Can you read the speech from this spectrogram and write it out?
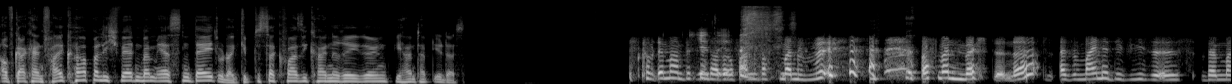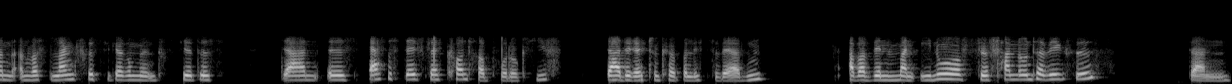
auf gar keinen Fall körperlich werden beim ersten Date oder gibt es da quasi keine Regeln? Wie handhabt ihr das? Es kommt immer ein bisschen Jetzt- darauf an, was man will, was man möchte, ne? Also meine Devise ist, wenn man an was langfristigerem interessiert ist, dann ist erstes Date vielleicht kontraproduktiv, da direkt schon körperlich zu werden. Aber wenn man eh nur für Fun unterwegs ist, dann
